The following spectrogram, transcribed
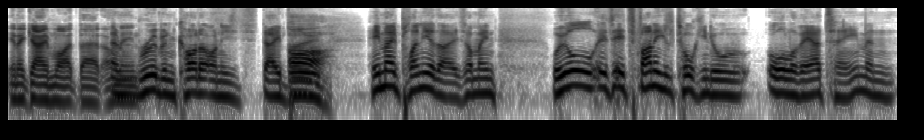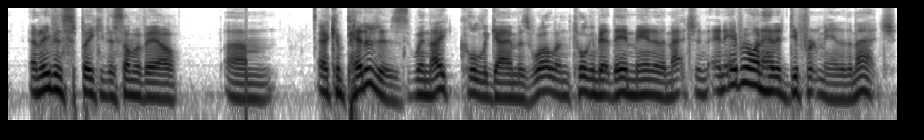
in a game like that. I and mean, Reuben Cotter on his debut, Oh. he made plenty of those. I mean, we all it's, it's funny talking to all of our team and and even speaking to some of our um, our competitors when they call the game as well and talking about their man of the match and, and everyone had a different man of the match.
